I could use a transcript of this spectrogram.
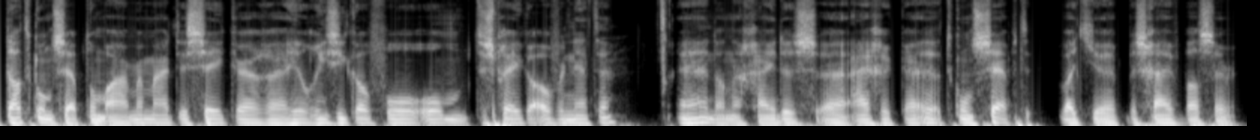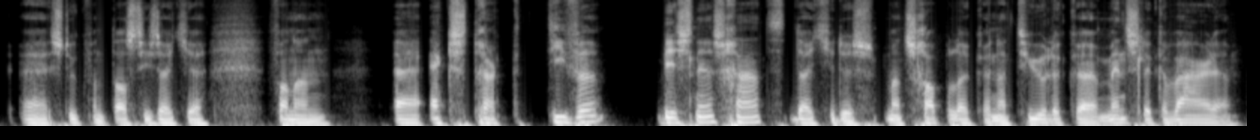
dat concept omarmen. Maar het is zeker heel risicovol om te spreken over netten. Eh, dan ga je dus eigenlijk het concept wat je beschrijft, Bas, er, eh, is natuurlijk fantastisch dat je van een extractieve business gaat. Dat je dus maatschappelijke, natuurlijke, menselijke waarden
